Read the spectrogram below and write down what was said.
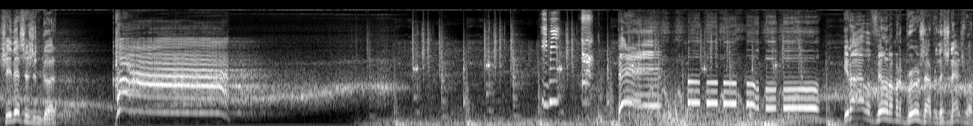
See, this isn't good. You know, I have a feeling I'm gonna bruise after this next one.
